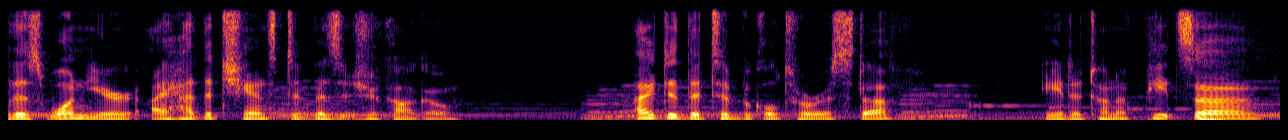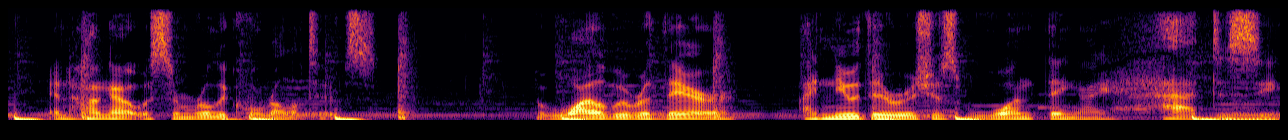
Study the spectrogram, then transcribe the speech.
this one year, I had the chance to visit Chicago. I did the typical tourist stuff, ate a ton of pizza, and hung out with some really cool relatives. But while we were there, I knew there was just one thing I had to see.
